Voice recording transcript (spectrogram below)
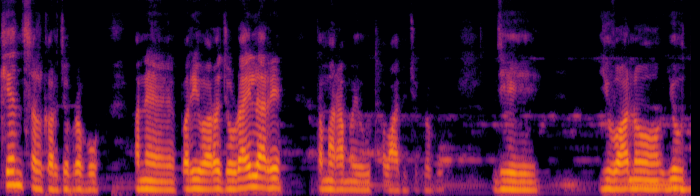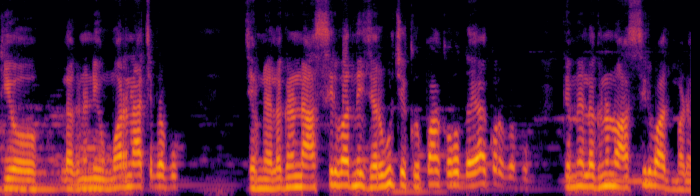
કેન્સલ કરજો પ્રભુ. અને પરિવારો જોડાયેલા રહે. તમારામાં એવું થવા દેજો પ્રભુ. જે યુવાનો, યુવતીઓ લગ્નની ઉંમરના છે પ્રભુ, જેમને લગ્નના આશીર્વાદની જરૂર છે, કૃપા કરો, દયા કરો પ્રભુ. તેમને લગ્નનો આશીર્વાદ મળે.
